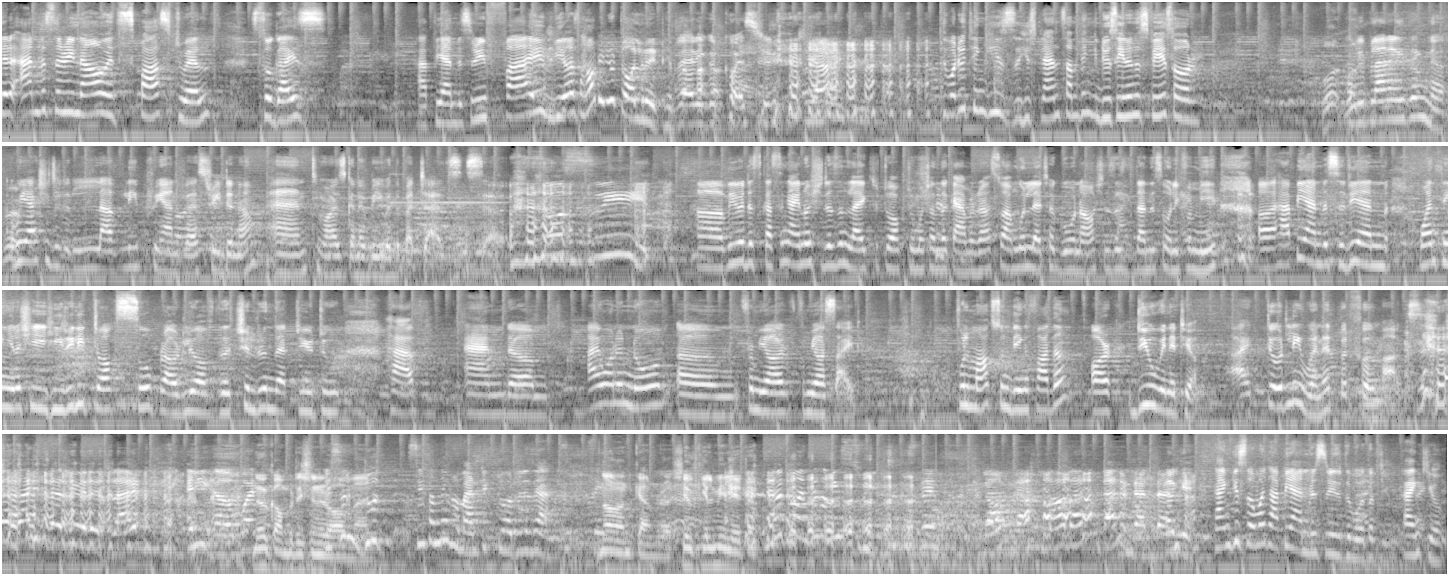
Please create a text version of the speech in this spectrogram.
their anniversary now. It's past 12. So, guys, happy anniversary. Five years. How did you tolerate him? Very good question. So what do you think? He's he's planned something? Do you see it in his face or? Have we planned anything? No. We actually did a lovely pre-anniversary dinner, and tomorrow's gonna be with the bachas. So. So sweet. Uh, we were discussing. I know she doesn't like to talk too much on the camera, so I'm going to let her go now. She's just done this only for me. Uh, happy anniversary! And one thing, you know, she he really talks so proudly of the children that you two have, and um, I want to know um, from your from your side, full marks on being a father, or do you win it here? I totally win it, but full marks. right? Any what? No competition at all, man. do say something romantic to her with his anniversary. Not on camera. She'll kill me later. No, come on, say something sweet. Then- No, no, no, done, done, done. Okay, thank you so much. Happy anniversary to the both of you. Thank you.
